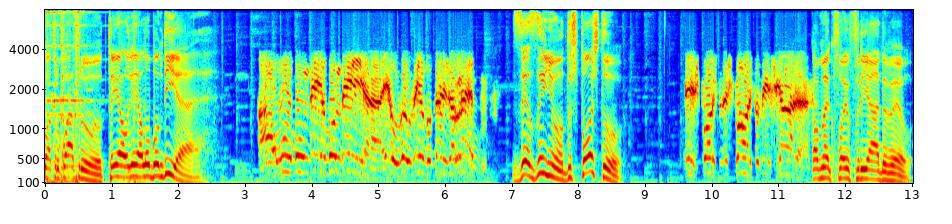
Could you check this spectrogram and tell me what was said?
Nove quatro quatro. Tem alguém? Alô, bom dia. Alô, bom dia, bom dia. Eu, Zeuzinho do Danja Reb. Zezinho, disposto? Disposto, disposto, sim, senhora. Como é que foi o feriado, meu?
